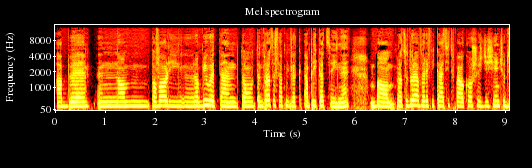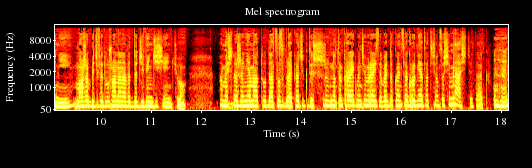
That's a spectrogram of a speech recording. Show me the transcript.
aby no, powoli robiły ten, tą, ten proces aplik- aplikacyjny, bo procedura weryfikacji trwa około 60 dni, może być wydłużona nawet do 90. A myślę, że nie ma tu na co zwlekać, gdyż no, ten projekt będziemy realizować do końca grudnia 2018, tak? Mhm.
